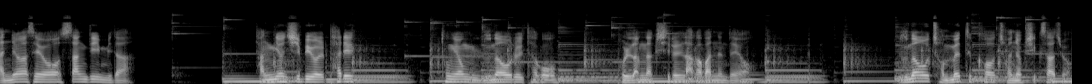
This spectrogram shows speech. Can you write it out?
안녕하세요. 쌍디입니다. 작년 12월 8일 통영 루나오를 타고 볼락 낚시를 나가봤는데요. 루나오 전매 특허 저녁 식사죠.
